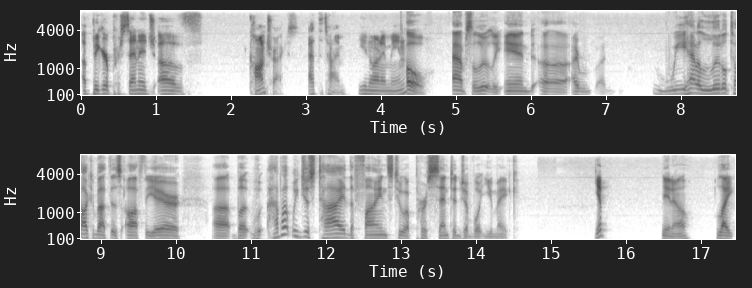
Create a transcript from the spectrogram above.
a bigger percentage of contracts at the time you know what I mean Oh, absolutely. And uh, I, we had a little talk about this off the air, uh, but w- how about we just tie the fines to a percentage of what you make? yep You know, like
